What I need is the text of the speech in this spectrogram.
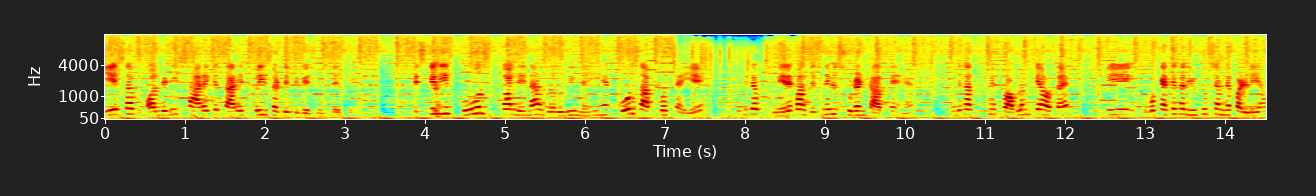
ये सब ऑलरेडी सारे के सारे फ्री सर्टिफिकेशन देती है। इसके लिए कोर्स का लेना ज़रूरी नहीं है। कोर्स आपको चाहिए क्योंकि जब मेरे पास जितने भी स्टूडेंट आते हैं उनके साथ इसमें प्रॉब्लम क्या होता है कि वो कहते हैं सर यूट्यूब से हमने पढ़ लिया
